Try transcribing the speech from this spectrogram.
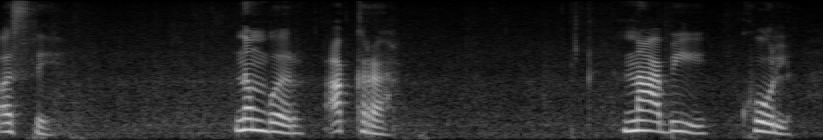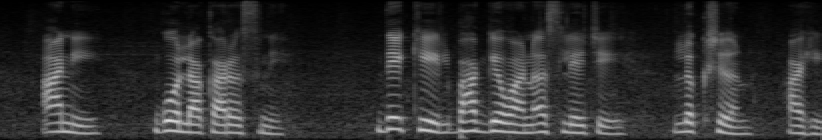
असते. नंबर अकरा. नाभी खोल आणि गोलाकार असणे देखील भाग्यवान असल्याचे लक्षण आहे.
